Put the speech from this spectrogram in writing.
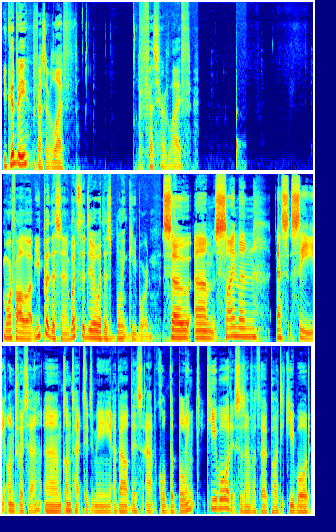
You could be Professor of life. professor of life. More follow up. You put this in. What's the deal with this Blink keyboard? So um, Simon SC on Twitter um, contacted me about this app called the Blink keyboard. It says it's his own third party keyboard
